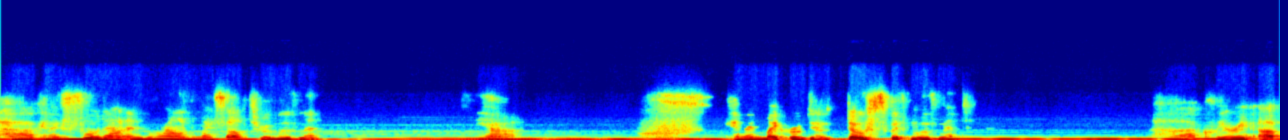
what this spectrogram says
ah, can I slow down and ground myself through movement? Yeah. Can I micro dose with movement? Ah, clearing up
